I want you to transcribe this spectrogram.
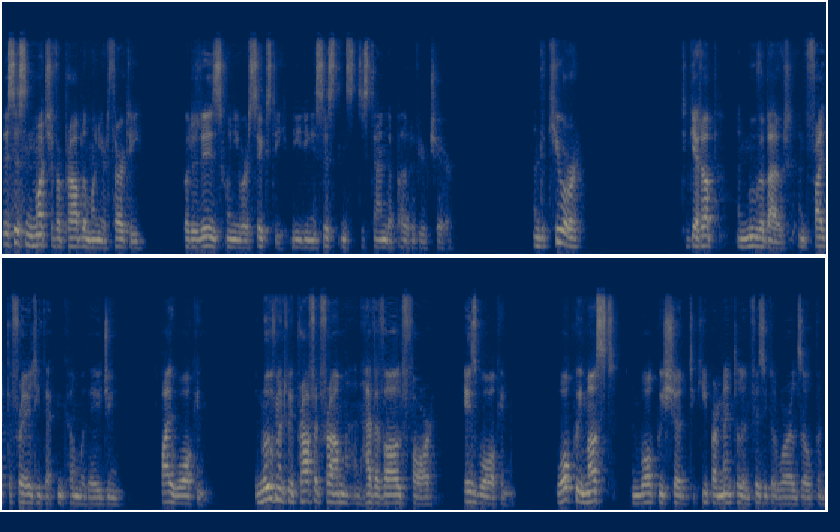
This isn't much of a problem when you're 30, but it is when you are 60, needing assistance to stand up out of your chair. And the cure to get up and move about and fight the frailty that can come with aging by walking. The movement we profit from and have evolved for is walking. Walk we must, and walk we should to keep our mental and physical worlds open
